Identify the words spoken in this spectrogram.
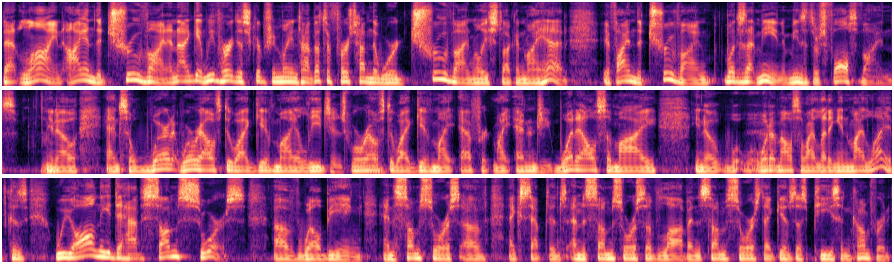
that line, I am the true vine. And again, we've heard this scripture a million times. That's the first time the word true vine really stuck in my head. If I'm the true vine, what does that mean? It means that there's false vines. You know, and so where where else do I give my allegiance? Where else do I give my effort, my energy? What else am I, you know, wh- what else am I letting in my life? Because we all need to have some source of well-being and some source of acceptance and some source of love and some source that gives us peace and comfort.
